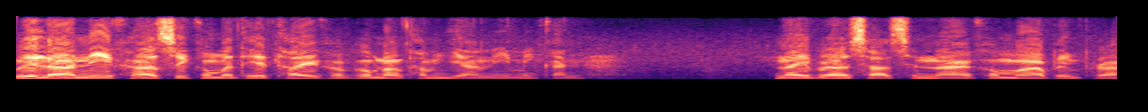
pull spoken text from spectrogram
เวลานี้ข้าศึกของประเทศไทยเขากำลังทำอย่างนี้เหมือนกัน ในพระศาสนาเข้ามาเป็นพระ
